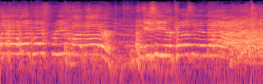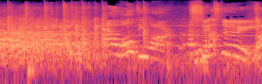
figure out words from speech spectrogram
I got one question for you, my daughter. Is he your cousin or not? How old you are? 60!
